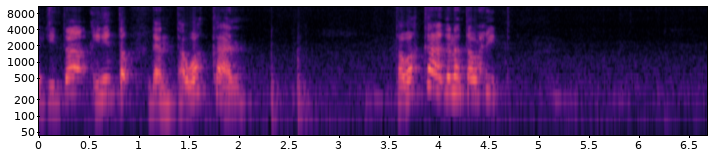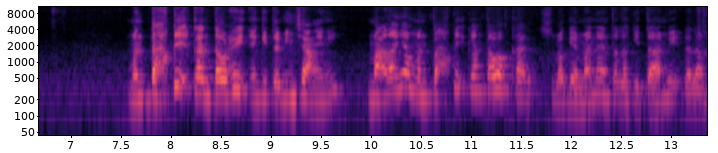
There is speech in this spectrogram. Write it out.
kita ini dan tawakal tawakal adalah tauhid. Mentahqiqkan tauhid yang kita bincang ini maknanya mentahqiqkan tawakal sebagaimana yang telah kita ambil dalam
